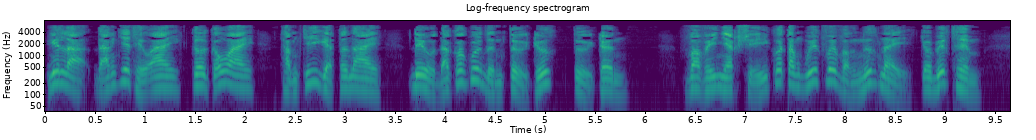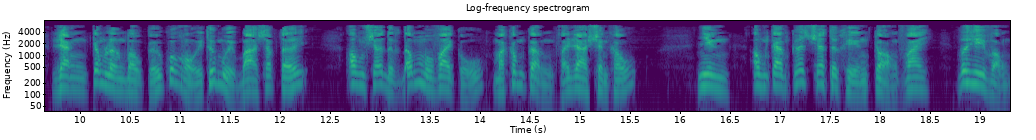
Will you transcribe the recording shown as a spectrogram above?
Nghĩa là đảng giới thiệu ai, cơ cấu ai, thậm chí gạch tên ai, đều đã có quyết định từ trước, từ trên. Và vị nhạc sĩ có tâm quyết với vận nước này cho biết thêm rằng trong lần bầu cử quốc hội thứ 13 sắp tới, ông sẽ được đóng một vai cũ mà không cần phải ra sân khấu. Nhưng ông cam kết sẽ thực hiện tròn vai với hy vọng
